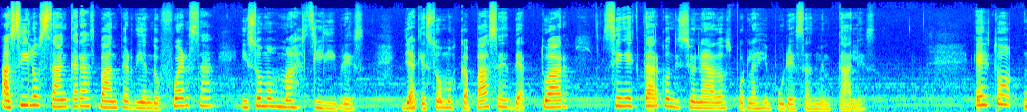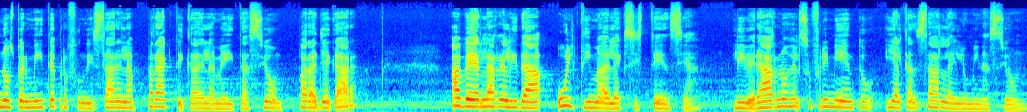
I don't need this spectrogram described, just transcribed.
Así los záncaras van perdiendo fuerza y somos más libres, ya que somos capaces de actuar sin estar condicionados por las impurezas mentales. Esto nos permite profundizar en la práctica de la meditación para llegar a ver la realidad última de la existencia, liberarnos del sufrimiento y alcanzar la iluminación.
